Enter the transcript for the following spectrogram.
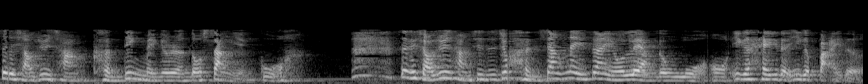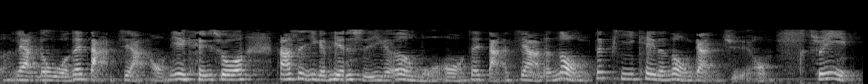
这个小剧场肯定每个人都上演过。这个小剧场其实就很像内在有两个我哦，一个黑的，一个白的，两个我在打架哦。你也可以说它是一个天使，一个恶魔哦，在打架的那种，在 PK 的那种感觉哦。所以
